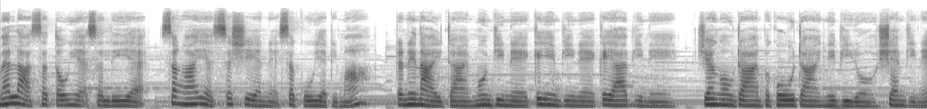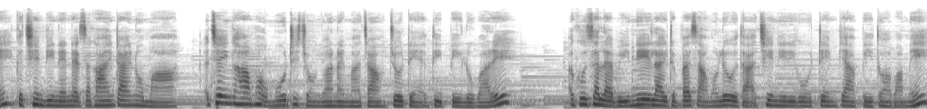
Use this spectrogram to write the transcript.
မက်လ23ရက်14ရက်15ရက်18ရက်နဲ့19ရက်ဒီမှာတနင်္သာရီတိုင်းမွန်ပြည်နယ်ကရင်ပြည်နယ်ကယားပြည်နယ် ရန်ကုန်တိုင်းပဲခူးတိုင်းနေပြည်တော်ရှမ်းပြည်နယ်ကချင်ပြည်နယ်နဲ့စကိုင်းတိုင်းတို့မှာအချိန်အခါမဟုတ်မိုးထစ်ချုံရွာနိုင်မှာကြောင်းကြိုတင်အသိပေးလိုပါတယ်။အခုဆက်လက်ပြီးနေ့လိုက်တပတ်စာမလို့တာအခြေအနေတွေကိုတင်ပြပေးသွားပါမယ်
